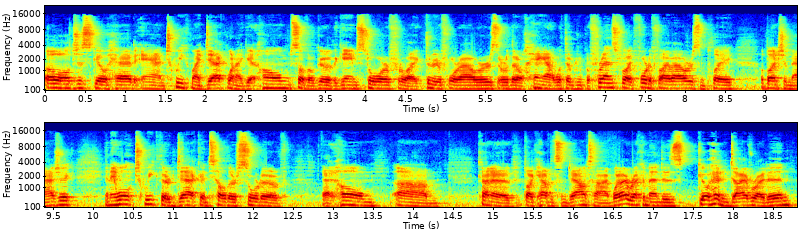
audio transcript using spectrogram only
oh, I'll just go ahead and tweak my deck when I get home. So they'll go to the game store for like three or four hours, or they'll hang out with a group of friends for like four to five hours and play a bunch of magic. And they won't tweak their deck until they're sort of at home. Um, kind of like having some downtime. What I recommend is go ahead and dive right in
